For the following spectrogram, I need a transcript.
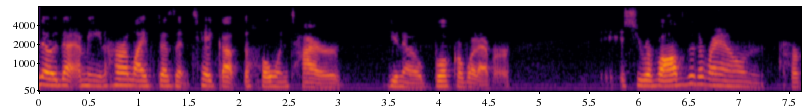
though that I mean, her life doesn't take up the whole entire, you know, book or whatever. She revolves it around her,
